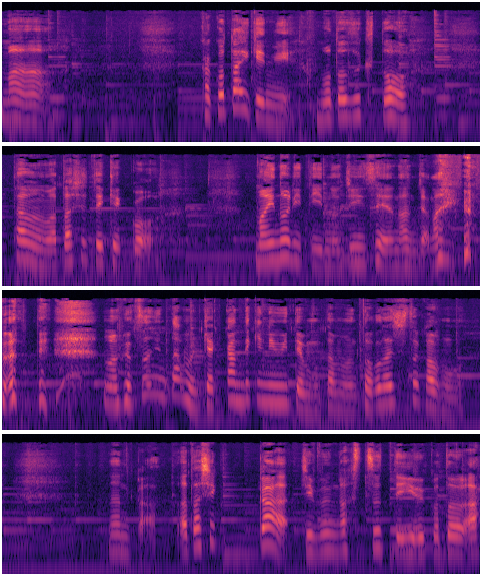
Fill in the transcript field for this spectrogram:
まあ過去体験に基づくと多分私って結構マイノリティの人生なんじゃないかなって。まあ普通に多分客観的に見ても多分友達とかもなんか私が自分が普通っていうことが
